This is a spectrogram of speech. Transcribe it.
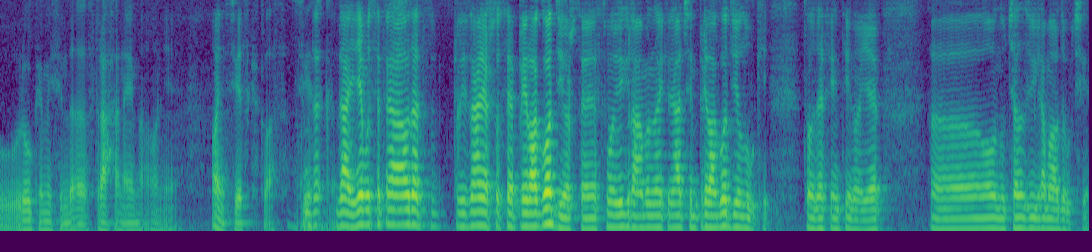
u ruke, mislim da straha nema. On je, on je svjetska klasa. Svjetska. Da, i njemu se treba odati priznanja što se prilagodio, što je svoju igru na neki način prilagodio Luki. To definitivno, jer uh, on u Chelsea igra malo drugčije.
